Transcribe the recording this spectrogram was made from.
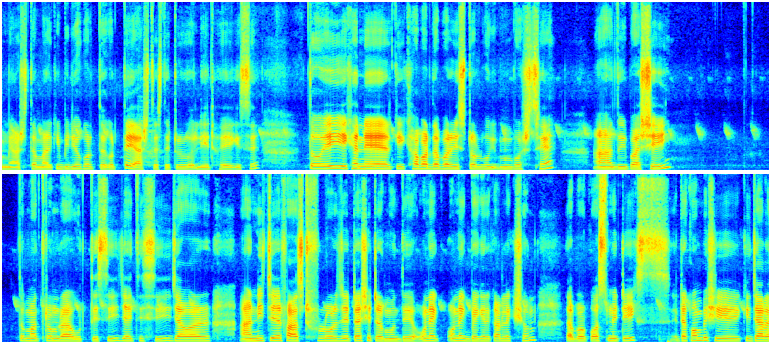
আমি আসতাম আর কি ভিডিও করতে করতে, আস্তে আস্তে একটু লেট হয়ে গেছে। তো এই এখানে আর কি খাবার দাবার স্টল বসছে। দুই পাশেই। তো মাত্র আমরা উঠতেছি, যাইতেছি। যাওয়ার নিচের ফার্স্ট ফ্লোর যেটা, সেটার মধ্যে অনেক অনেক ব্যাগের কালেকশন তারপর কসমেটিক্স এটা কম বেশি কি যারা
